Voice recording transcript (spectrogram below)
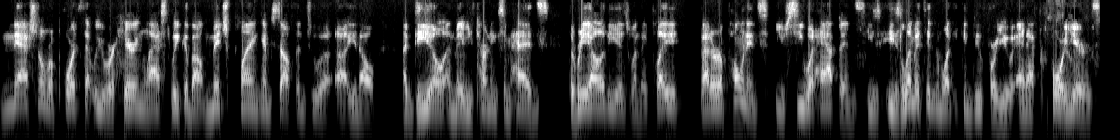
national reports that we were hearing last week about Mitch playing himself into a, a you know a deal and maybe turning some heads, the reality is when they play better opponents, you see what happens. He's he's limited in what he can do for you, and after four years.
